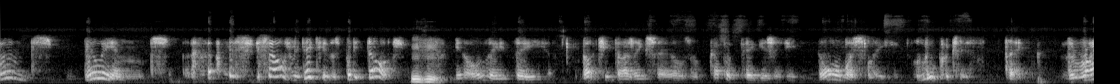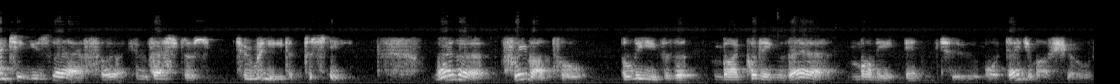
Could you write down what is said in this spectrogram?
earns billions. it sounds ridiculous, but it does. Mm-hmm. You know, the, the merchandising sales of Peppa Pig is an enormously lucrative thing. The writing is there for investors to read and to see. Whether Fremantle believe that by putting their money into more Danger Mouse shows,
